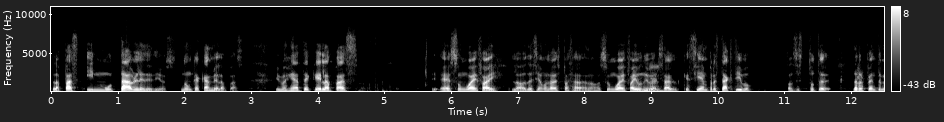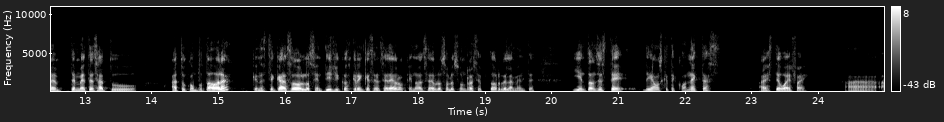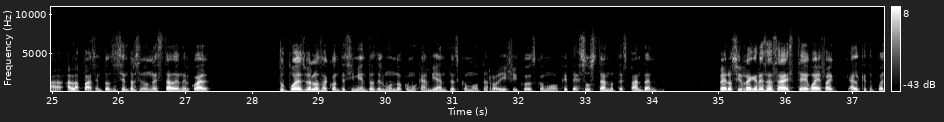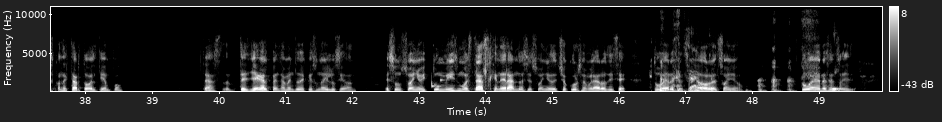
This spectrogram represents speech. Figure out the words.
la paz inmutable de Dios, nunca cambia la paz. Imagínate que la paz es un Wi-Fi, lo decíamos la vez pasada, ¿no? Es un Wi-Fi universal que siempre está activo. Entonces tú te, de repente te metes a tu, a tu computadora, que en este caso los científicos creen que es el cerebro, que no, el cerebro solo es un receptor de la mente, y entonces te, digamos que te conectas a este Wi-Fi, a, la paz. Entonces entras en un estado en el cual tú puedes ver los acontecimientos del mundo como cambiantes, como terroríficos, como que te asustan o te espantan, Pero si regresas a este Wi-Fi al que te puedes conectar todo el tiempo, te, llega el pensamiento de que es una ilusión, es un sueño y tú mismo estás generando ese sueño. De hecho, Curso de Milagros dice, tú eres el soñador del sueño. Tú eres el sueño.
